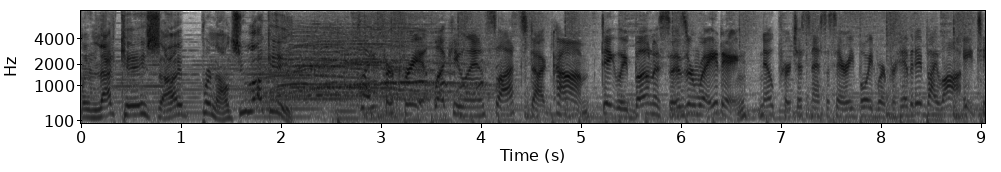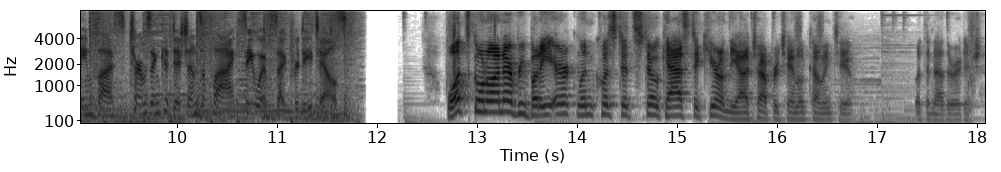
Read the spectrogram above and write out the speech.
In that case, I pronounce you lucky. Play for free at LuckyLandSlots.com. Daily bonuses are waiting. No purchase necessary. Void where prohibited by law. 18 plus. Terms and conditions apply. See website for details. What's going on, everybody? Eric Lindquist at Stokastic here on the OddsShopper channel, coming to you with another edition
